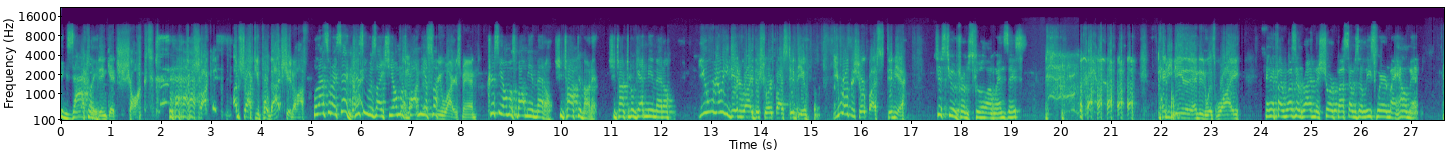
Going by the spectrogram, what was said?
Exactly. Didn't get shocked. I'm shocked. I'm shocked you pulled that shit off. Well, that's what I said. Chrissy was like, she almost Come bought on, me a fu- three wires, man. Chrissy almost bought me a medal. She talked about it. She talked about getting me a medal. You really did ride the short bus, didn't you? You rode the short bus, didn't you? Just to and from school on Wednesdays. Any day that ended with Y. And if I wasn't riding the short bus, I was at least wearing my helmet.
